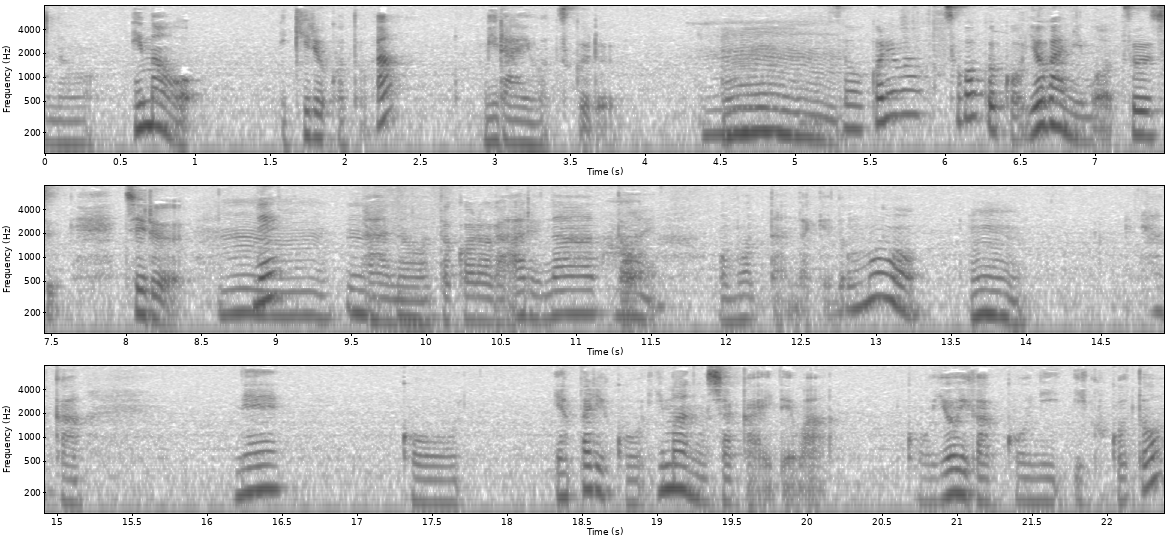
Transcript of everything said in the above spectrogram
あの今を生きることが未来を作る。うん、そうこれはすごくこうヨガにも通じるね、あのところがあるなと思ったんだけども、うん、なんかねこうやっぱりこう今の社会ではこう良い学校に行くこと、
